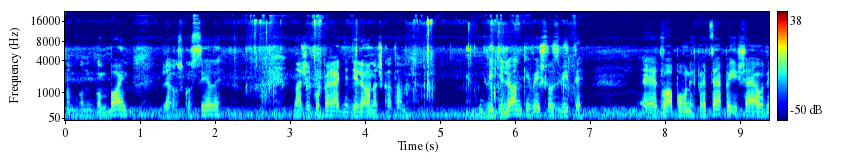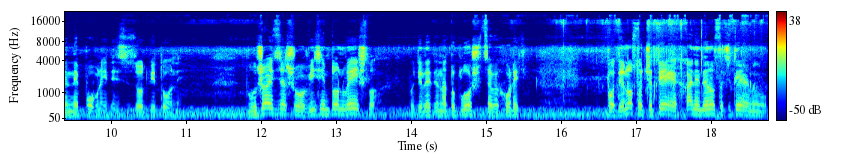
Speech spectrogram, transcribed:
там комбайн, вже розкосили. Наша попередня діляночка там дві ділянки, вийшло звідти е, два повних прицепи і ще один неповний, десь зо 2 тони. Получається, що 8 тонн вийшло, поділити на ту площу, це виходить по 94, хай не 94, ну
